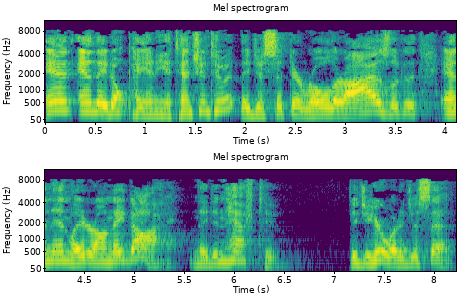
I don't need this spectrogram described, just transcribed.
and, and they don't pay any attention to it. They just sit there, roll their eyes, look at it, and then later on they die. And they didn't have to. Did you hear what I just said?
